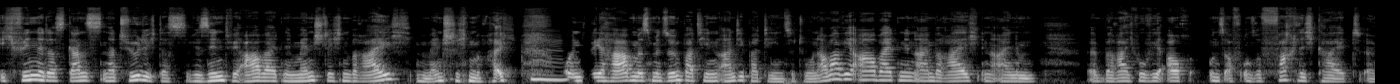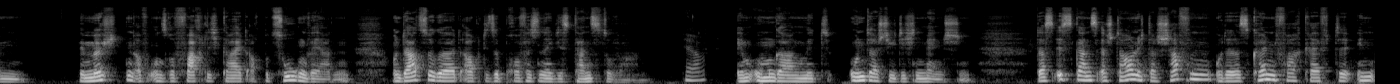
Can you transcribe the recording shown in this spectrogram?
ich finde das ganz natürlich, dass wir sind, wir arbeiten im menschlichen Bereich, im menschlichen Bereich mhm. und wir haben es mit Sympathien und Antipathien zu tun. Aber wir arbeiten in einem Bereich, in einem äh, Bereich, wo wir auch uns auf unsere Fachlichkeit, ähm, wir möchten auf unsere Fachlichkeit auch bezogen werden. Und dazu gehört auch diese professionelle Distanz zu wahren. Ja. Im Umgang mit unterschiedlichen Menschen. Das ist ganz erstaunlich. Das schaffen oder das können Fachkräfte in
